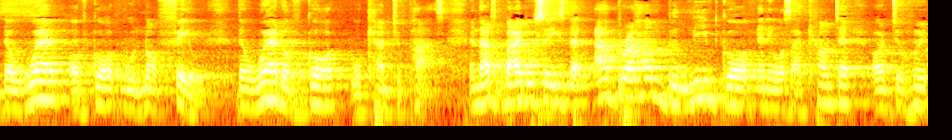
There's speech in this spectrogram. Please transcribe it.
The word of God will not fail. The word of God will come to pass. And that Bible says that Abraham believed God and it was accounted unto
